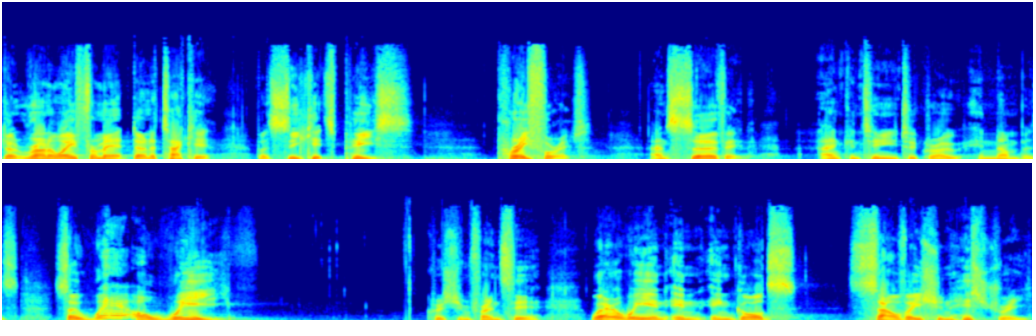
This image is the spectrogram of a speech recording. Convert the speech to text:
don't run away from it, don't attack it, but seek its peace. Pray for it and serve it and continue to grow in numbers. So, where are we, Christian friends here? Where are we in, in, in God's salvation history?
